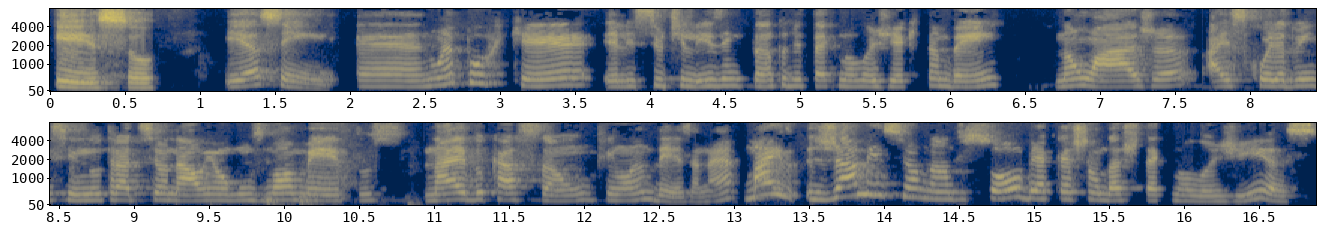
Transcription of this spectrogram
Isso. E assim, é, não é porque eles se utilizem tanto de tecnologia que também não haja a escolha do ensino tradicional em alguns momentos na educação finlandesa, né? Mas já mencionando sobre a questão das tecnologias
